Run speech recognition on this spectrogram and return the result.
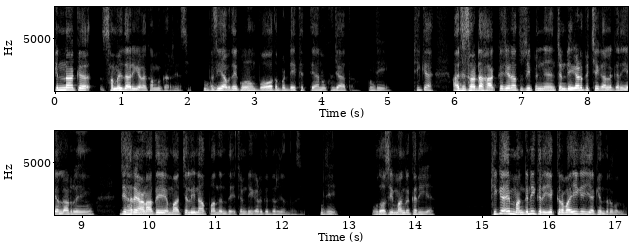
ਕਿੰਨਾ ਕੁ ਸਮਝਦਾਰੀ ਵਾਲਾ ਕੰਮ ਕਰ ਰਿਹਾ ਸੀ। ਅਸੀਂ ਆਪਦੇ ਕੋਲੋਂ ਬਹੁਤ ਵੱਡੇ ਖਿੱਤਿਆਂ ਨੂੰ ਖੁੰਝਾਤਾ। ਜੀ। ਠੀਕ ਹੈ? ਅੱਜ ਸਾਡਾ ਹੱਕ ਜਿਹੜਾ ਤੁਸੀਂ ਚੰਡੀਗੜ੍ਹ ਪਿੱਛੇ ਗੱਲ ਕਰੀ ਆ ਲੜ ਰਹੇ ਹੋ ਜੇ ਹਰਿਆਣਾ ਤੇ ਹਿਮਾਚਲ ਹੀ ਨਾ ਆਪਾਂ ਦਿੰਦੇ ਚੰਡੀਗੜ੍ਹ ਕਿੱਧਰ ਜਾਂਦਾ ਸੀ? ਜੀ। ਉਦੋਂ ਅਸੀਂ ਮੰਗ ਕਰੀ ਹੈ। ਠੀਕ ਹੈ? ਇਹ ਮੰਗ ਨਹੀਂ ਕਰੀ ਇਹ ਕਰਵਾਈ ਗਈ ਹੈ ਕੇਂਦਰ ਵੱਲੋਂ।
